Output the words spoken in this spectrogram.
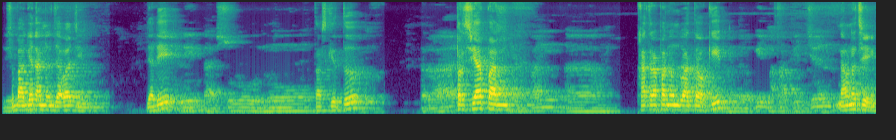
sebagian anu jawajib jadi tas gitu persiapan. eh, katrapan nun dua tokid pijen naonna cing?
